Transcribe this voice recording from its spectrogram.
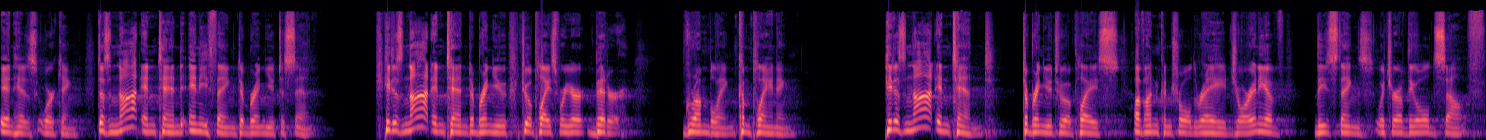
in his working, does not intend anything to bring you to sin. He does not intend to bring you to a place where you're bitter, grumbling, complaining. He does not intend to bring you to a place of uncontrolled rage or any of these things which are of the old self.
